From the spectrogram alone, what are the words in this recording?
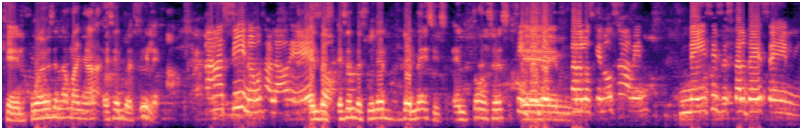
que el jueves en la mañana es el desfile, Ah, sí, no hemos hablado de el des- eso. es el desfile de Macy's, entonces, Sí, entonces, em, para los que no saben, Macy's es tal vez em,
